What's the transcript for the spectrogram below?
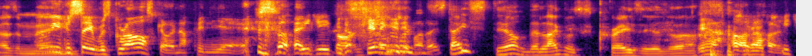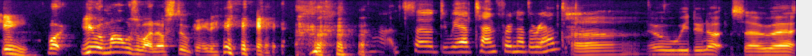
That was All amazing. you could see it was grass going up in the air. It's like, GG, you're Barton. killing anybody. Stay still. The lag was crazy as well. Yeah, I know. GG. What? You were miles away. and I was still getting hit. So, do we have time for another round? uh No, we do not. So, uh,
